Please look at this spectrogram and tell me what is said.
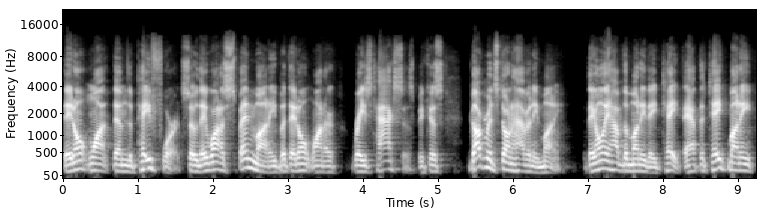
they don't want them to pay for it. So they want to spend money, but they don't want to raise taxes because governments don't have any money. They only have the money they take. They have to take money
